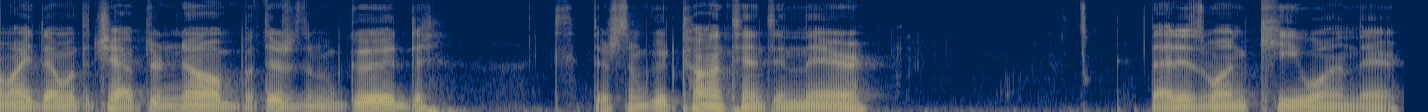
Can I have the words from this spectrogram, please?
am I done with the chapter? No, but there's some good there's some good content in there. That is one key one there.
